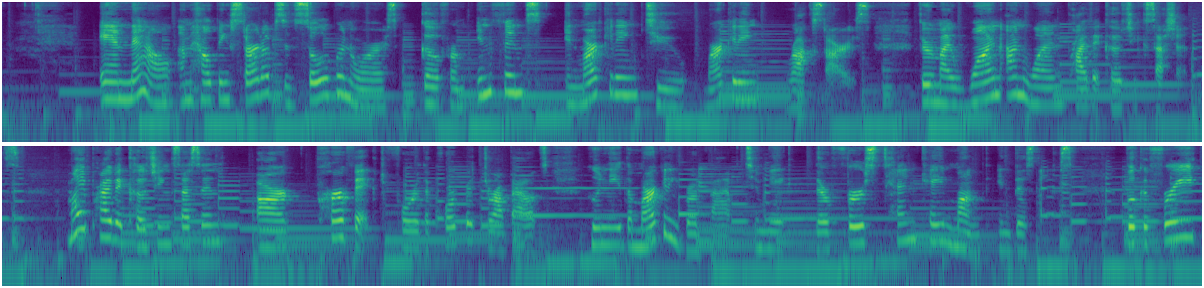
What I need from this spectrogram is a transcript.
And now I'm helping startups and solopreneurs go from infants in marketing to marketing rock stars through my one on one private coaching sessions. My private coaching sessions are perfect for the corporate dropouts who need the marketing roadmap to make their first 10K month in business. Book a free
